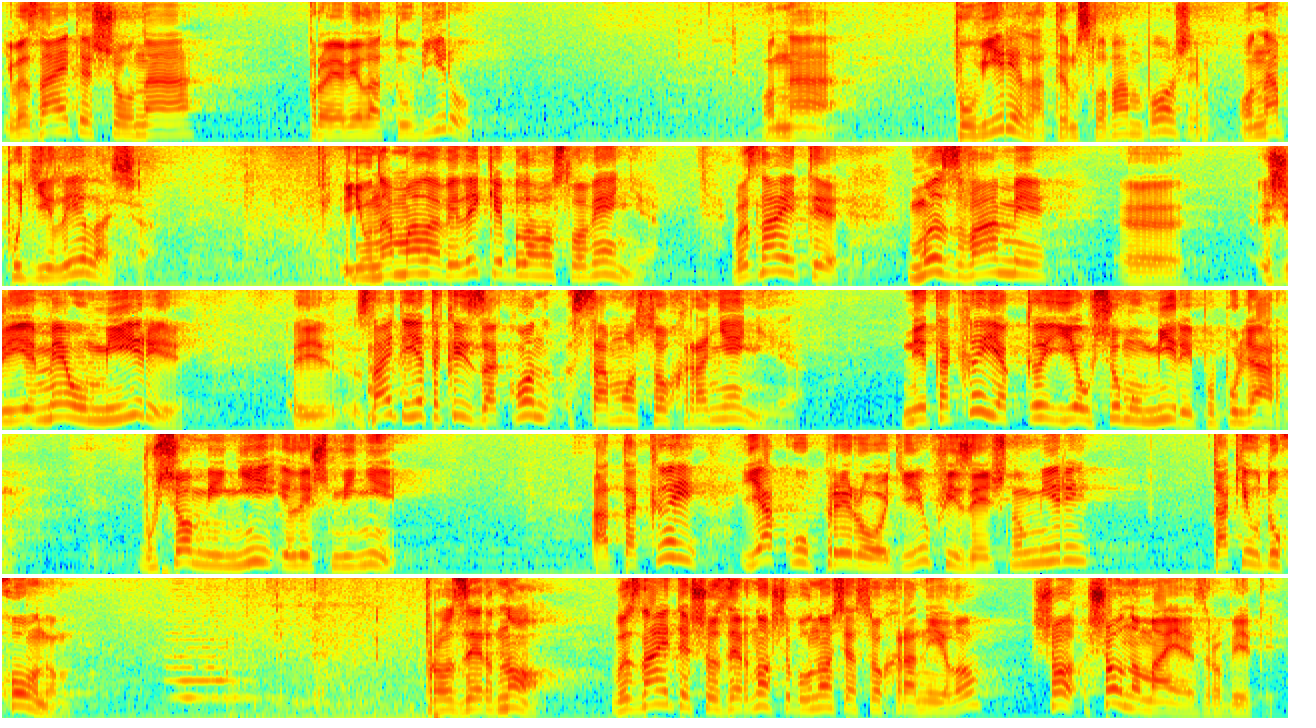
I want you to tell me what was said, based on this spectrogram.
І ви знаєте, що вона проявила ту віру. Вона повірила тим словам Божим. Вона поділилася. І вона мала велике благословення. Ви знаєте, ми з вами е, живемо у мірі. І, знаєте, є такий закон самосохранення. Не такий, який є у всьому мірі популярний. В усьому мені і лише мені. А такий, як у природі, у фізичному мірі, так і в духовному. Про зерно. Ви знаєте, що зерно, щоб воно ся сохранило, Що, що воно має зробити?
